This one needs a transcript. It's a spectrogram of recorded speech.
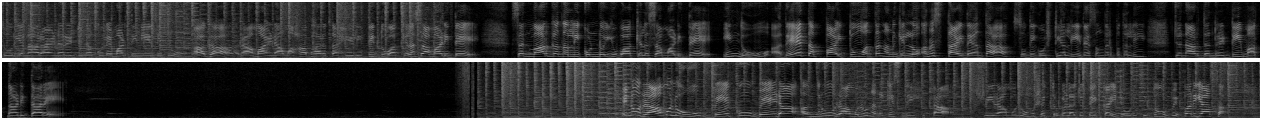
ಸೂರ್ಯನಾರಾಯಣ ರೆಡ್ಡಿನ ಕೊಲೆ ಮಾಡ್ತೀನಿ ಎಂದಿದ್ರು. ಆಗ ರಾಮಾಯಣ ಮಹಾಭಾರತ ಹೇಳಿ ತಿದ್ದುವ ಕೆಲಸ ಮಾಡಿದ್ದೆ. ಸನ್ಮಾರ್ಗದಲ್ಲಿ ಕೊಂಡೊಯ್ಯುವ ಕೆಲಸ ಮಾಡಿದ್ದೆ. ಇಂದು ಅದೇ ತಪ್ಪಾಯಿತು ಅಂತ ನನಗೆಲ್ಲೋ ಅನಿಸ್ತಾ ಇದೆ ಅಂತ ಸುದ್ದಿಗೋಷ್ಠಿಯಲ್ಲಿ ಇದೇ ಸಂದರ್ಭದಲ್ಲಿ ಜನಾರ್ದನ್ ರೆಡ್ಡಿ ಮಾತನಾಡಿದ್ದಾರೆ. ಇನ್ನು ರಾಮುಲು ಬೇಕು, ಬೇಡ ಅಂದ್ರೂ ರಾಮುಲು ನನಗೆ ಸ್ನೇಹಿತ. ಶ್ರೀರಾಮುಲು ಶತ್ರುಗಳ ಜೊತೆ ಕೈ ಜೋಡಿಸಿದ್ದು ವಿಪರ್ಯಾಸ.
